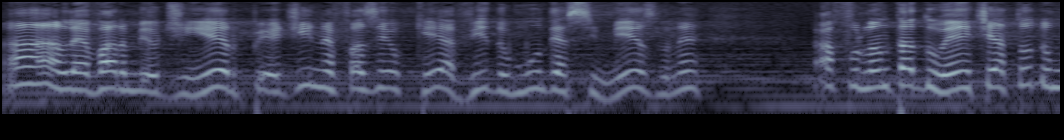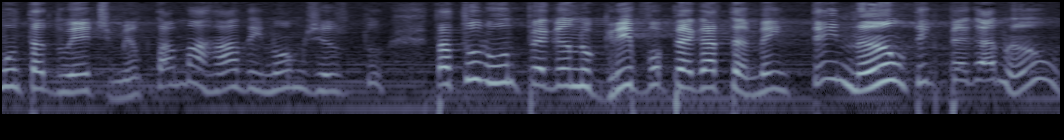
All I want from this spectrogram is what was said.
Ah, levaram meu dinheiro, perdi, né? Fazer o quê? A vida, o mundo é assim mesmo, né? Ah, fulano está doente, é, todo mundo está doente mesmo, está amarrado em nome de Jesus. Está todo mundo pegando gripe, vou pegar também. Tem não, tem que pegar não.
